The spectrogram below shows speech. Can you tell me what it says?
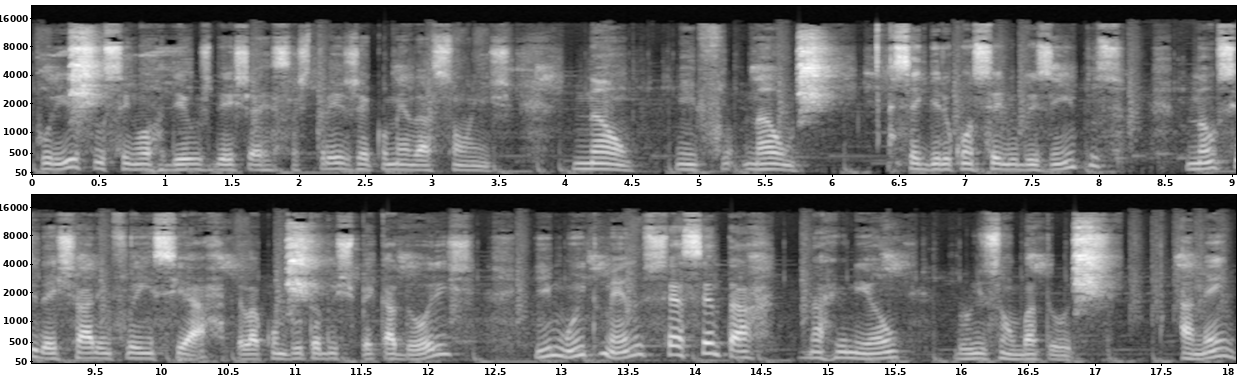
Por isso o Senhor Deus deixa essas três recomendações: não, não seguir o conselho dos ímpios, não se deixar influenciar pela conduta dos pecadores e muito menos se assentar na reunião dos zombadores. Amém?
